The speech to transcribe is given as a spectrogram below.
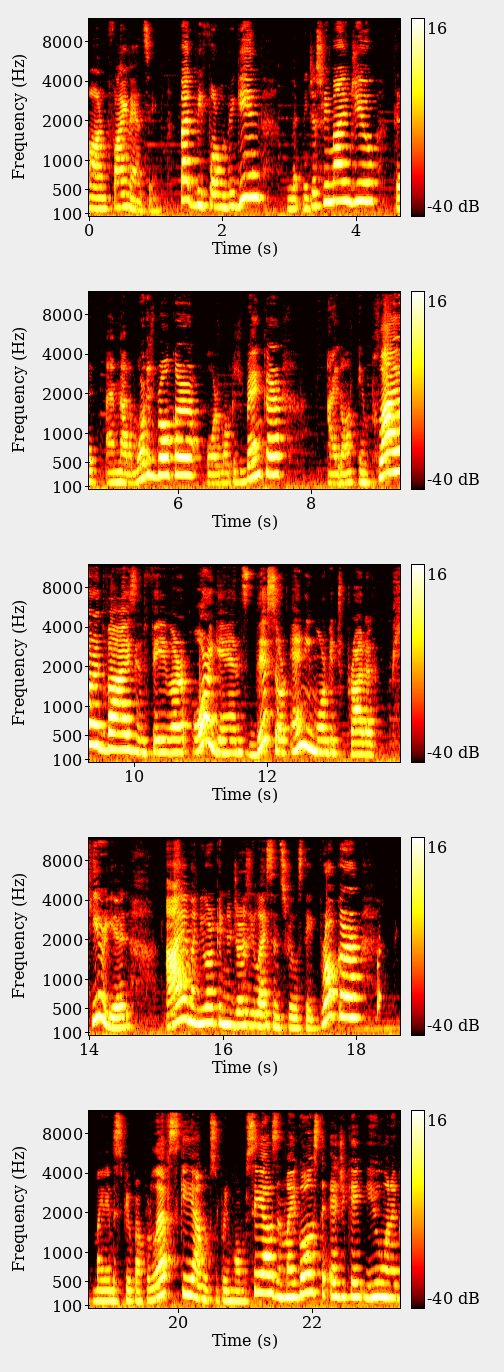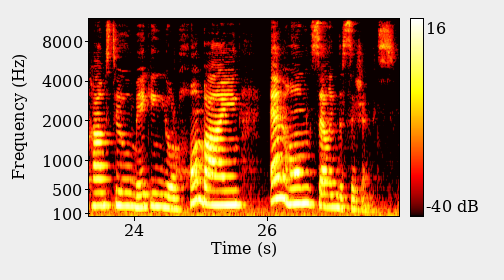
ARM financing. But before we begin, let me just remind you that I'm not a mortgage broker or a mortgage banker. I don't imply or advise in favor or against this or any mortgage product, period. I am a New York and New Jersey licensed real estate broker. My name is Spir Paprolevsky. I'm with Supreme Home Sales, and my goal is to educate you when it comes to making your home buying and home selling decisions.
